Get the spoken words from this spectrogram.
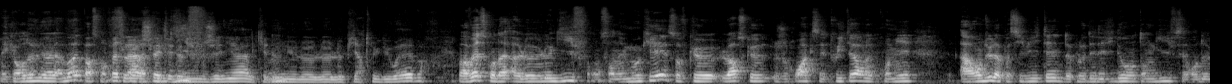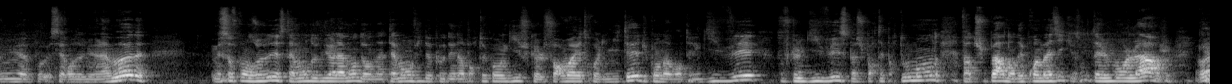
Mais qui est redevenu à la mode parce qu'en fait, Flash, qui était devenu GIF. génial, qui est devenu le, le- le pire truc du web. En fait, ce qu'on a, le, le GIF, on s'en est moqué, sauf que lorsque je crois que c'est Twitter le premier a rendu la possibilité d'uploader des vidéos en tant que GIF, c'est redevenu, c'est redevenu à la mode. Mais sauf qu'aujourd'hui, c'est tellement devenu à la mode, on a tellement envie d'uploader n'importe quoi en GIF que le format est trop limité. Du coup, on a inventé le GIF-V, sauf que le GIF-V, c'est pas supporté par tout le monde. Enfin, tu pars dans des problématiques qui sont tellement larges que Ouais,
